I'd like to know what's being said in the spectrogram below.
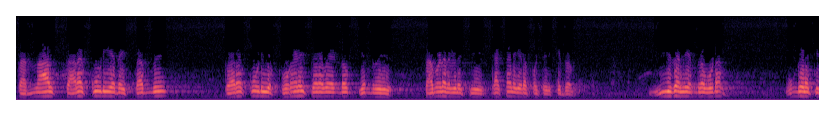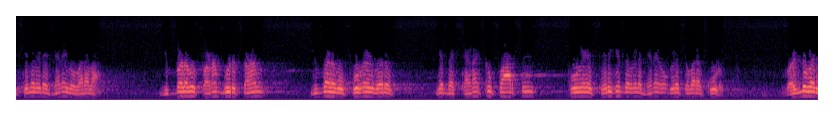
தன்னால் தரக்கூடியதை தந்து பெறக்கூடிய புகழை பெற வேண்டும் என்று தமிழர்களுக்கு கட்டளையிடப்பட்டிருக்கின்றது. ஈதல் என்றவுடன் உங்களுக்கு சிலருடைய நினைவு வரலாம். இவ்வளவு பணம் கொடுத்தால் இவ்வளவு புகழ் வரும் என்ற கணக்கு பார்த்து புகழை பெறுகின்றவர்களின் நினைவு உங்களுக்கு வரக்கூடும். வள்ளுவர்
